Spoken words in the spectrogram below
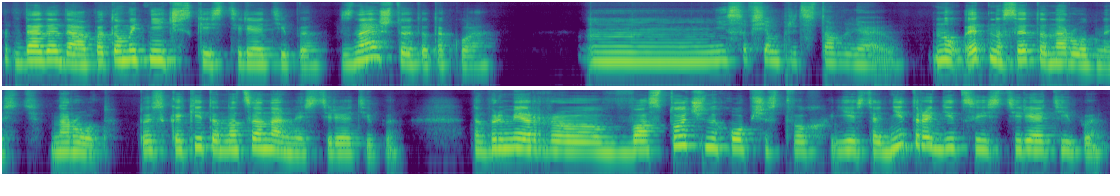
Да-да-да. Потом этнические стереотипы. Знаешь, что это такое? Не совсем представляю. Ну, этнос — это народность, народ. То есть какие-то национальные стереотипы. Например, э, в восточных обществах есть одни традиции и стереотипы.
